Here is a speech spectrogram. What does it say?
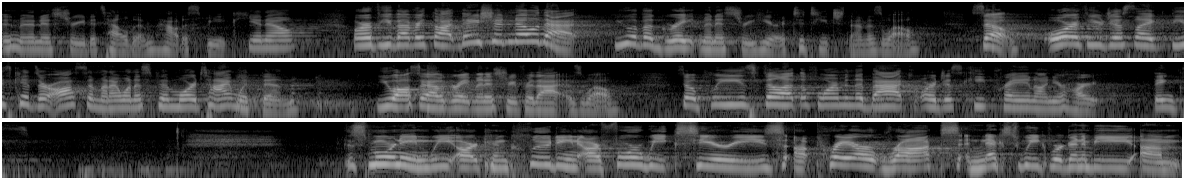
ministry to tell them how to speak, you know? Or if you've ever thought they should know that, you have a great ministry here to teach them as well. So, or if you're just like, these kids are awesome and I want to spend more time with them, you also have a great ministry for that as well. So please fill out the form in the back or just keep praying on your heart. Thanks. This morning, we are concluding our four week series, uh, Prayer Rocks. And next week, we're going to be um,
